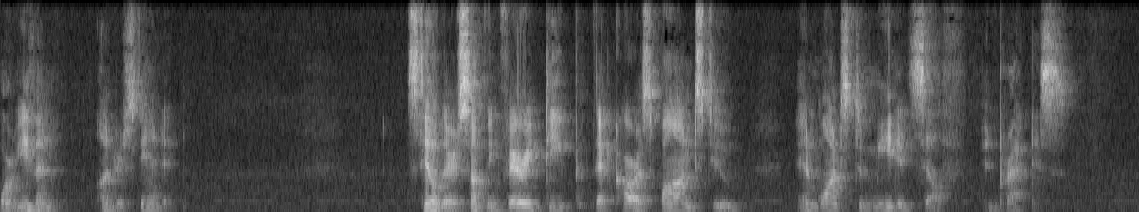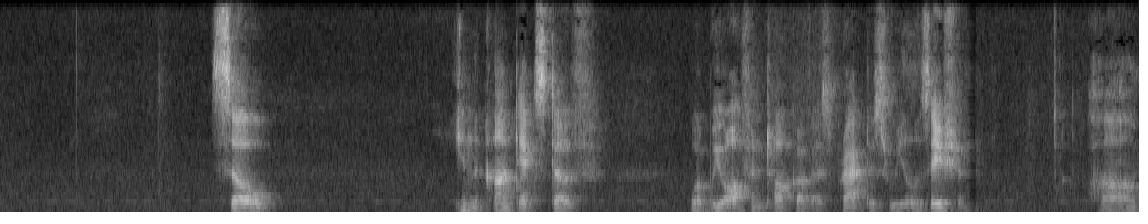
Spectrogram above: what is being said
or even understand it. Still, there's something very deep that corresponds to and wants to meet itself in practice. So, in the context of what we often talk of as practice realization, uh,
